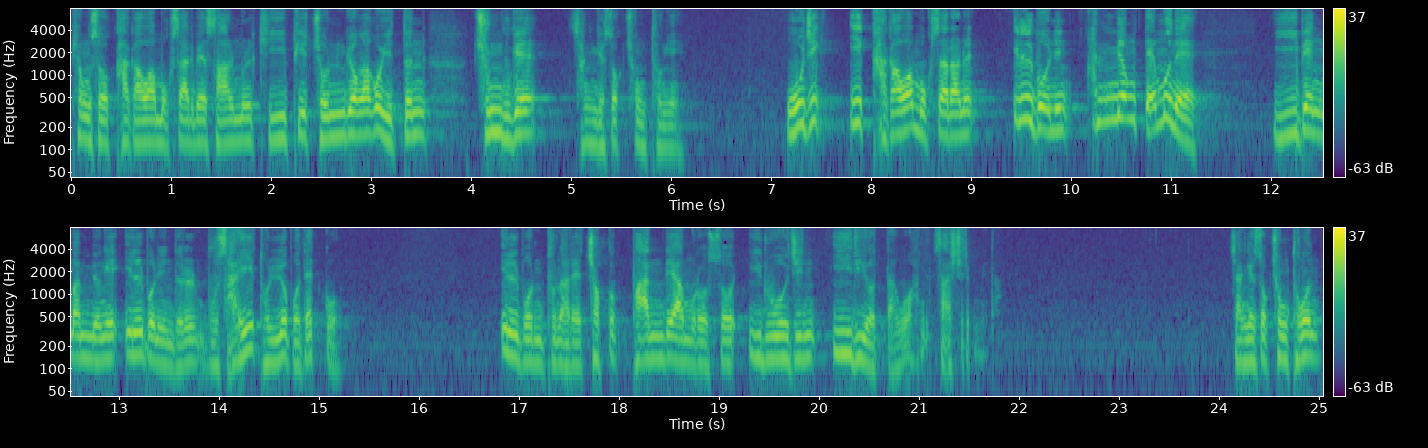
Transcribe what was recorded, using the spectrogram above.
평소 가가와 목사님의 삶을 깊이 존경하고 있던 중국의 장계석 총통이 오직 이 가가와 목사라는 일본인 한 명 때문에 200만 명의 일본인들을 무사히 돌려보냈고 일본 분할에 적극 반대함으로써 이루어진 일이었다고 한 사실입니다. 장계석 총통은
